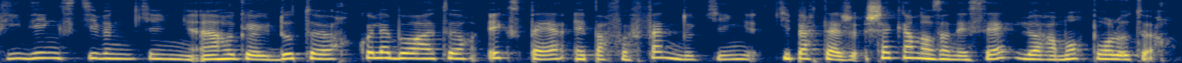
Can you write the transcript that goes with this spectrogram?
Reading Stephen King, un recueil d'auteurs, collaborateurs, experts et parfois fans de King qui partagent chacun dans un essai leur amour pour l'auteur.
